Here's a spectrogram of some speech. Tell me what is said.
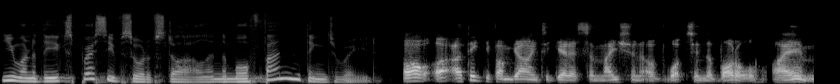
You wanted the expressive sort of style and the more fun thing to read. Oh, I think if I'm going to get a summation of what's in the bottle, I am.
